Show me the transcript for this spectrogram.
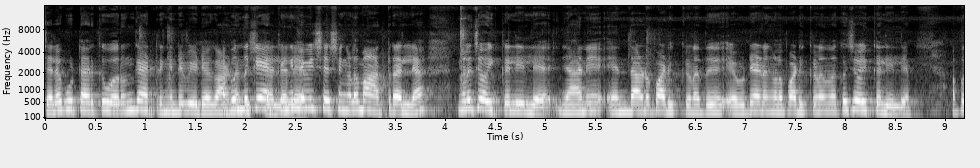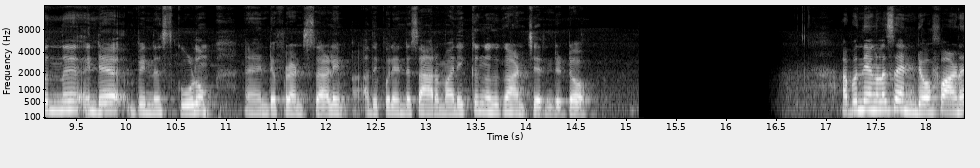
ചില കൂട്ടുകാർക്ക് വെറും കാറ്ററിങ്ങിന്റെ വീഡിയോ കാണുന്നത് കാറ്ററിങ്ങിന്റെ വിശേഷങ്ങൾ മാത്രമല്ല നിങ്ങൾ ചോദിക്കലില്ലേ? ഞാൻ എന്താണ് പഠിക്കണത്? എവിടെയാണ് നിങ്ങൾ പഠിക്കണത് എന്നൊക്കെ ചോദിക്കലില്ലേ? അപ്പോൾ ഇന്ന് എന്റെ പിന്നെ സ്കൂളും എന്റെ എന്റെ ഫ്രണ്ട്സുകളെയും അതേപോലെ എന്റെ സാറന്മാരെയൊക്കെ നിങ്ങൾക്ക് കാണിച്ചു തരുന്നുണ്ട് കേട്ടോ അപ്പോൾ ഞങ്ങൾ സെൻഡ് ഓഫ് ആണ്.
